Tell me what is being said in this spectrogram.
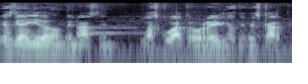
Es de ahí de donde nacen las cuatro reglas de Descartes.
